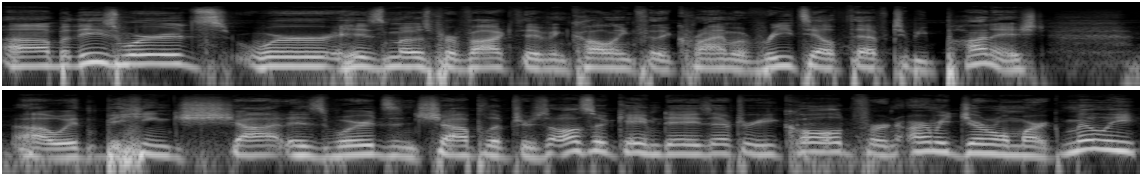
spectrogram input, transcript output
Uh, but these words were his most provocative in calling for the crime of retail theft to be punished uh, with being shot. His words and shoplifters also came days after he called for an Army General Mark Milley,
